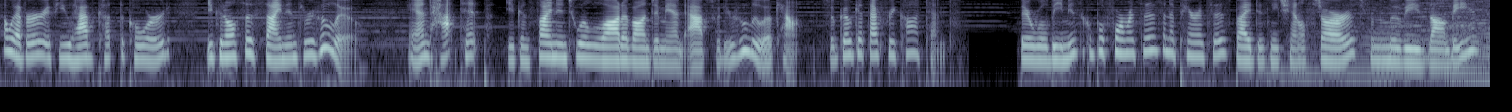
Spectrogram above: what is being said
However, if you have cut the cord, you can also sign in through Hulu. And hot tip, you can sign into a lot of on demand apps with your Hulu account, so go get that free content. There will be musical performances and appearances by Disney Channel stars from the movies Zombies,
